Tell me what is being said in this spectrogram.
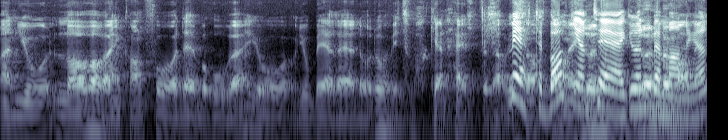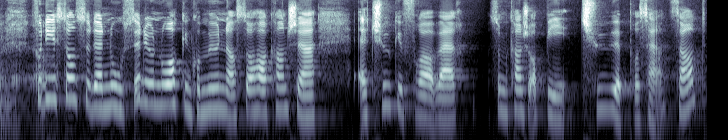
men jo lavere en kan få det behovet, jo, jo bedre er det. Og da er vi tilbake igjen helt til der vi, vi er tilbake igjen til grunnbemanningen. Ja. Fordi sånn som det er nå, så er det jo noen kommuner som har kanskje et sykefravær som kanskje er oppe i 20% sant?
